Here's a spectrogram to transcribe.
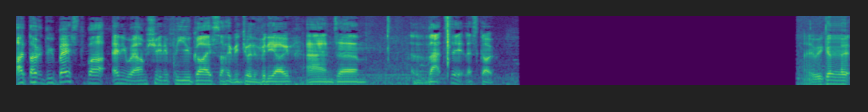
I don't do best. But anyway, I'm shooting it for you guys, so I hope you enjoy the video. And um, that's it, let's go. There we go.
